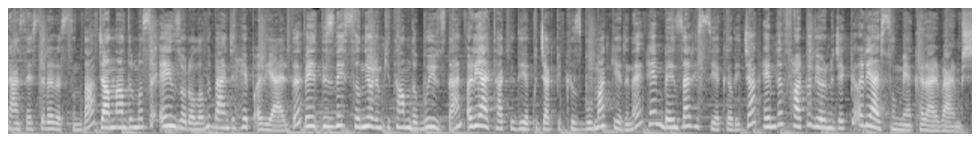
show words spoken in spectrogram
prensesleri arasında canlandırması en zor olanı bence hep Ariel'di. Ve Disney sanıyorum ki tam da bu yüzden Ariel taklidi yapacak bir kız bulmak yerine hem benzer hissi yakalayacak hem de farklı görünecek bir Ariel sunmaya karar vermiş.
